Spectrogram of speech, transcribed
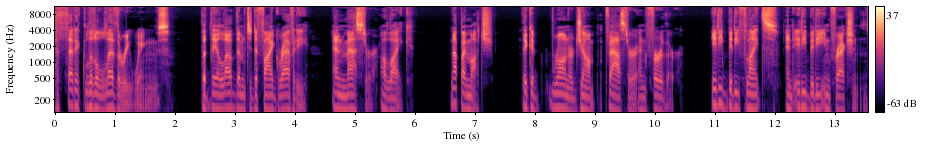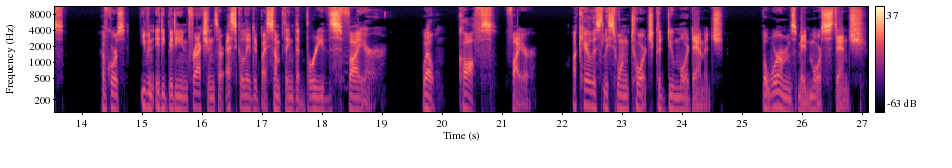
pathetic little leathery wings, but they allowed them to defy gravity and master alike. Not by much. They could run or jump faster and further itty bitty flights, and itty bitty infractions. Of course, even itty bitty infractions are escalated by something that breathes fire. Well, coughs fire. A carelessly swung torch could do more damage. but worms made more stench.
